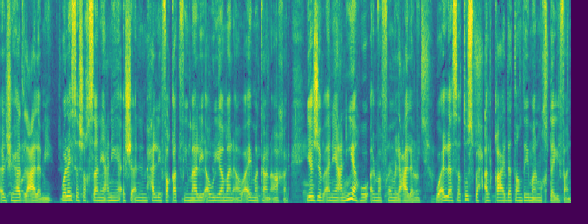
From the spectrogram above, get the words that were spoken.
الجهاد العالمي وليس شخصا يعنيه الشأن المحلي فقط في مالي أو اليمن أو أي مكان آخر. يجب أن يعنيه المفهوم العالمي وإلا ستصبح القاعدة تنظيما مختلفا.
